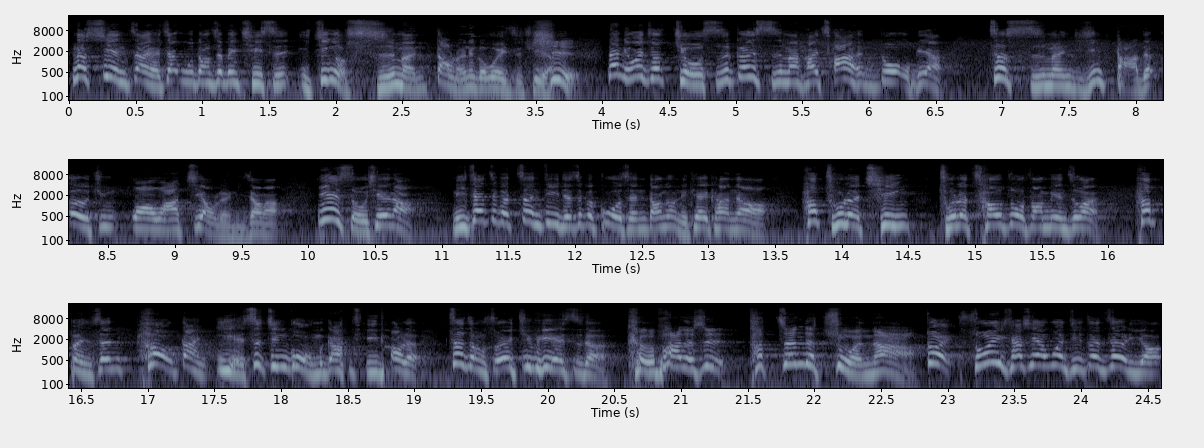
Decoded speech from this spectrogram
那现在在乌东这边，其实已经有十门到了那个位置去了。是。那你会觉得九十跟十门还差很多？我跟你讲，这十门已经打得俄军哇哇叫了，你知道吗？因为首先啊，你在这个阵地的这个过程当中，你可以看到，它除了轻，除了操作方便之外。它本身炮弹也是经过我们刚刚提到的这种所谓 GPS 的，可怕的是它真的准啊！对，所以它现在问题在这里哦，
